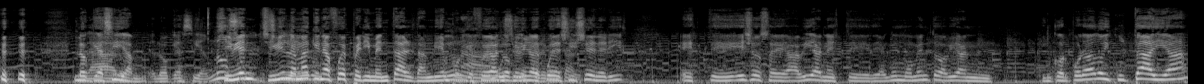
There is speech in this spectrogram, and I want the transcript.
lo que hacían. lo que hacían No, si bien, sí, si sí, bien la era- máquina fue experimental también, Fue porque fue algo que vino después de Sui. Generis, este, ellos eh, habían, este, de algún momento habían incorporado y Cutaya,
